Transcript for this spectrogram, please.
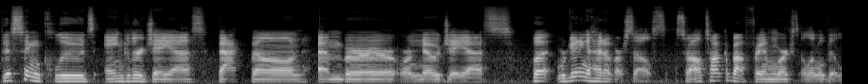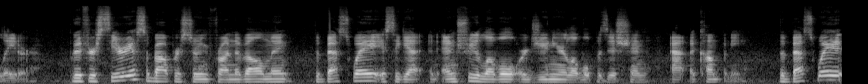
This includes AngularJS, Backbone, Ember, or Node.js, but we're getting ahead of ourselves, so I'll talk about frameworks a little bit later. But if you're serious about pursuing front end development, the best way is to get an entry level or junior level position at a company. The best way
